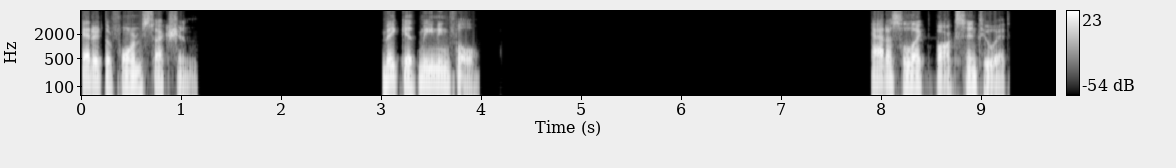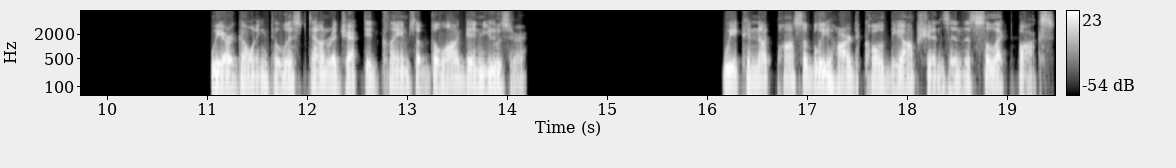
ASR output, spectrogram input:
Edit the form section. Make it meaningful. Add a select box into it. We are going to list down rejected claims of the logged-in user. We cannot possibly hard-code the options in the select box.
